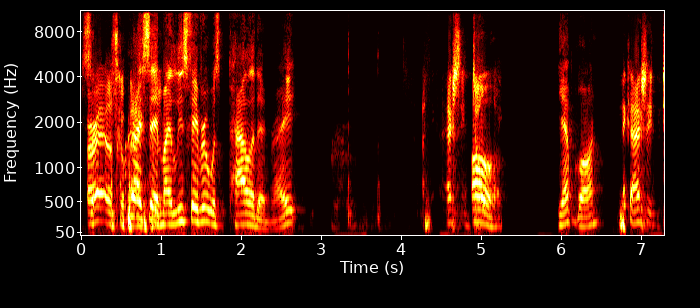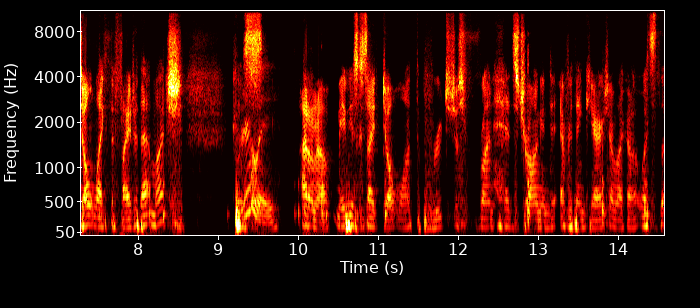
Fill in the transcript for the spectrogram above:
So, All right, let's go what did I say? My least favorite was Paladin, right? I think I actually don't. Oh. Like, Yep, go on. I think I actually don't like the fighter that much. Really? I don't know. Maybe it's because I don't want the brute to just run headstrong into everything character. I'm like, oh, what's the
